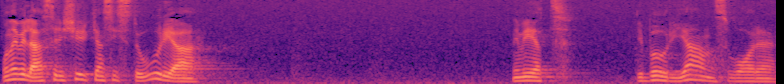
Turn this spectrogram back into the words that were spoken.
Och när vi läser i kyrkans historia, ni vet, i början så var det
